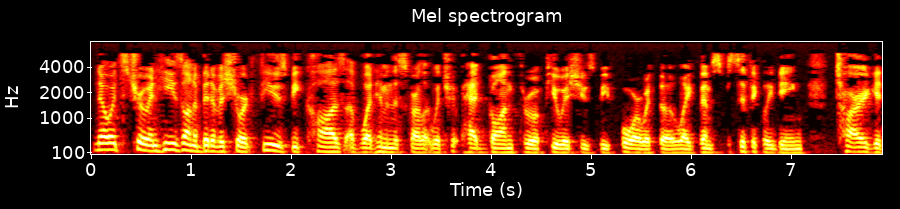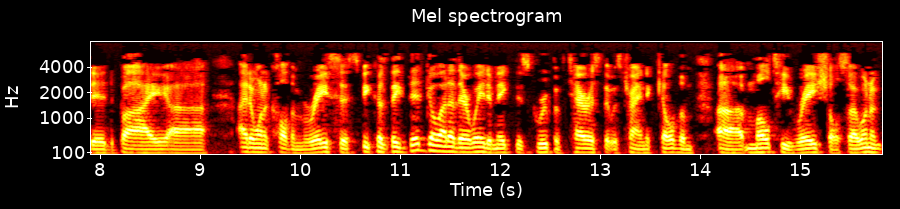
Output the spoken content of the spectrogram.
No, it's true, and he's on a bit of a short fuse because of what him and the Scarlet Witch had gone through a few issues before, with the like them specifically being targeted by uh I don't want to call them racists because they did go out of their way to make this group of terrorists that was trying to kill them uh multiracial. So I want to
